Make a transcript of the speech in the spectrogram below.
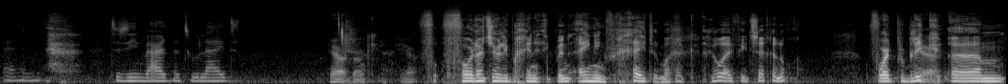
en te zien waar het naartoe leidt. Ja, dank je. Ja. voordat jullie beginnen, ik ben één ding vergeten. Mag ik heel even iets zeggen nog? Voor het publiek, ja. um,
